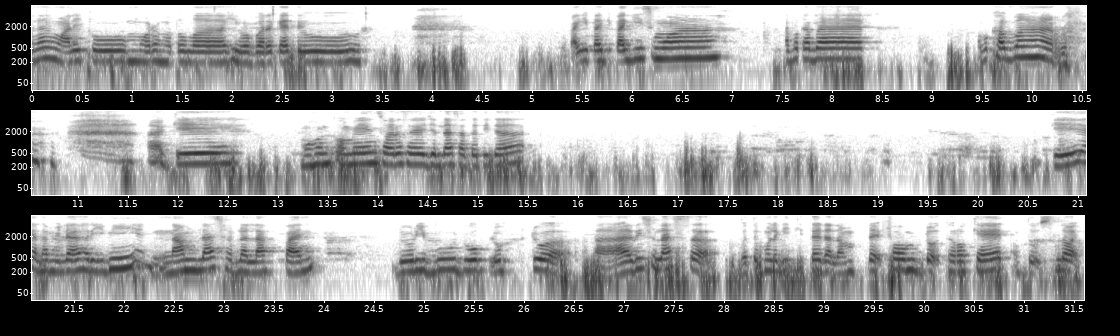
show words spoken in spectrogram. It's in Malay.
Assalamualaikum warahmatullahi wabarakatuh. Pagi-pagi-pagi semua. Apa khabar? Apa khabar? Okey. Mohon komen suara saya jelas atau tidak. Okey, alhamdulillah hari ini 16 8 2022 hari Selasa bertemu lagi kita dalam platform Dr. Rocket untuk slot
